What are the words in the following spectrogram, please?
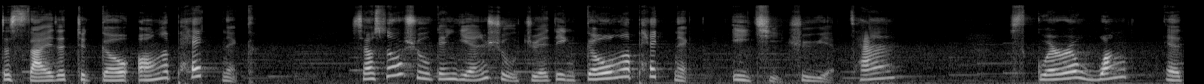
decided to go on a picnic. 小松鼠跟鼹鼠决定 go on a picnic，一起去野餐。Squirrel wanted it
